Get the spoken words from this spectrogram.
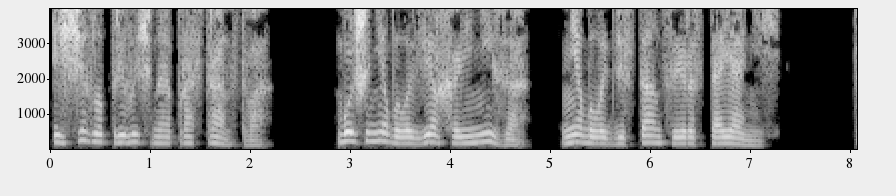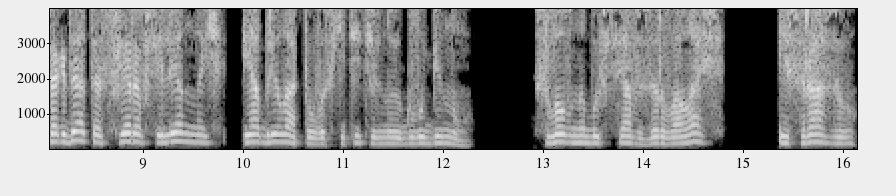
исчезло привычное пространство. Больше не было верха и низа, не было дистанции и расстояний. Тогда-то сфера Вселенной и обрела ту восхитительную глубину, словно бы вся взорвалась и сразу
